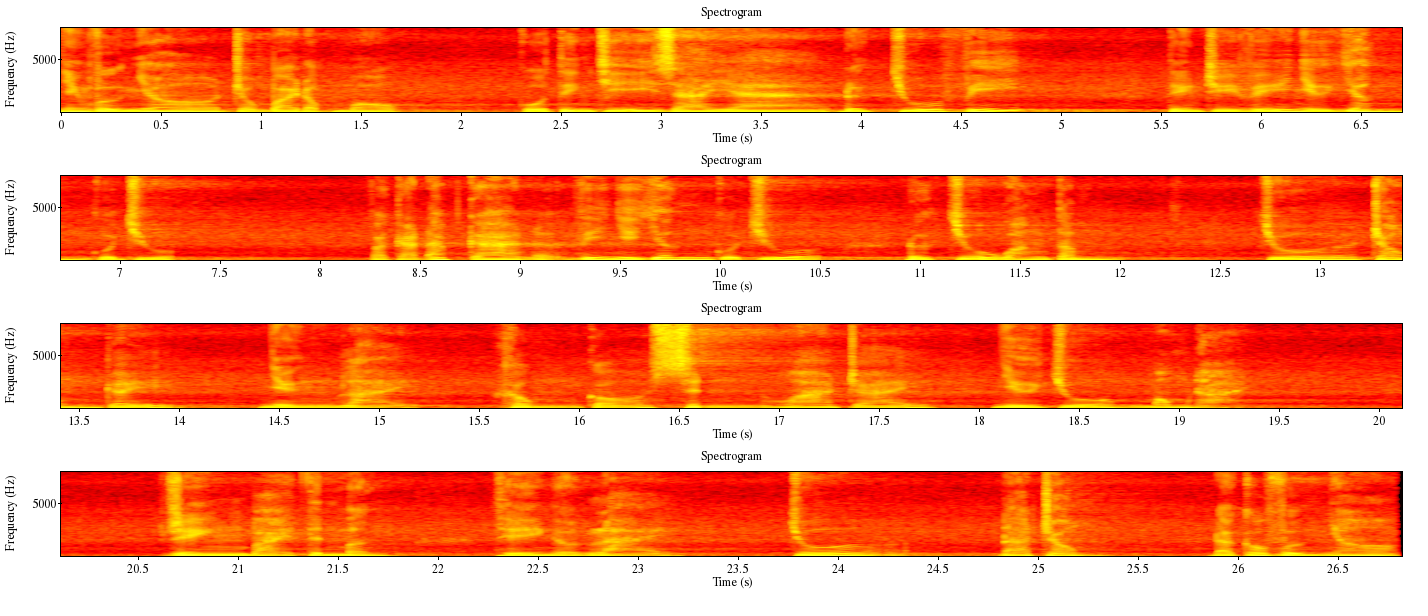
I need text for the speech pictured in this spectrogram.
Nhưng vườn nho trong bài đọc 1 Của tiên tri Isaiah Được Chúa ví, Tiên tri ví như dân của Chúa. Và cả đáp ca nữa, Ví như dân của Chúa Được Chúa quan tâm, Chúa trồng cấy, Nhưng lại không có sinh hoa trái Như Chúa mong đợi. Riêng bài tin mừng Thì ngược lại, Chúa đã trồng, Đã có vườn nho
